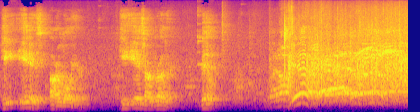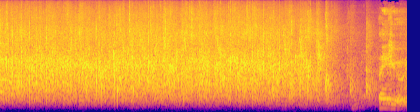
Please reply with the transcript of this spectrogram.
He is our lawyer. He is our brother. Bill. Yeah. Thank you.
